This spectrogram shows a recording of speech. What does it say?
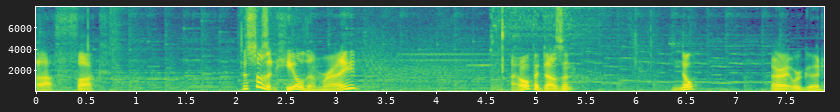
Ah, fuck. This doesn't heal them, right? I hope it doesn't. Nope. Alright, we're good.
